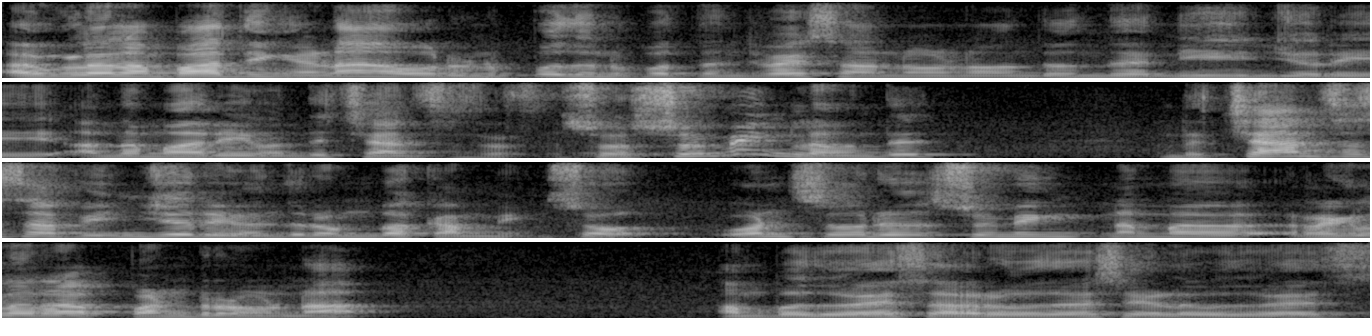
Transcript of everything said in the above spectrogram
அவங்களெல்லாம் பார்த்தீங்கன்னா ஒரு முப்பது முப்பத்தஞ்சு வயசானவன வந்து இந்த நீ இன்ஜுரி அந்த மாதிரி வந்து சான்சஸ் ஸோ ஸ்விம்மிங்கில் வந்து இந்த சான்சஸ் ஆஃப் இன்ஜுரி வந்து ரொம்ப கம்மி. ஸோ ஒன்ஸ் ஒரு ஸ்விம்மிங் நம்ம ரெகுலராக பண்ணுறோன்னா ஐம்பது வயசு அறுபது வயசு எழுபது வயசு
